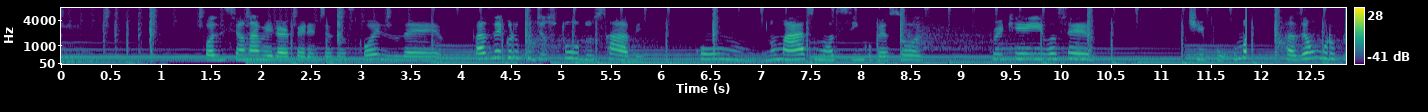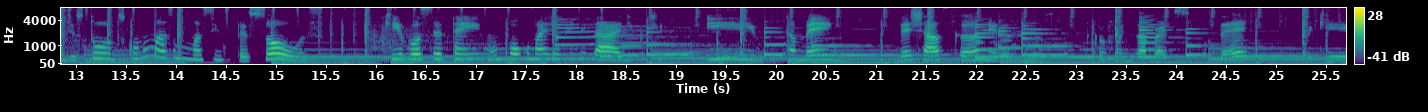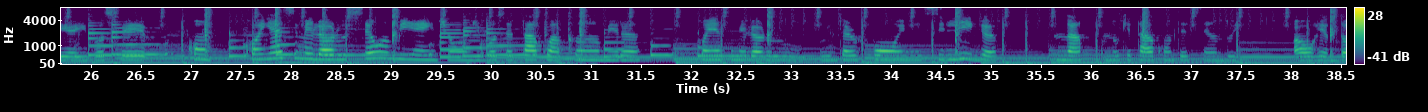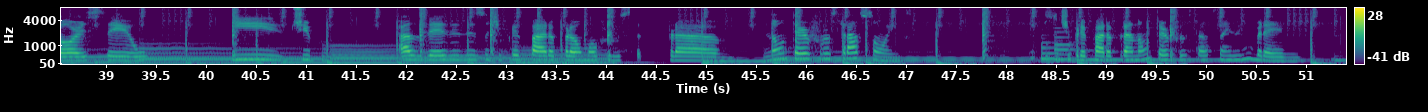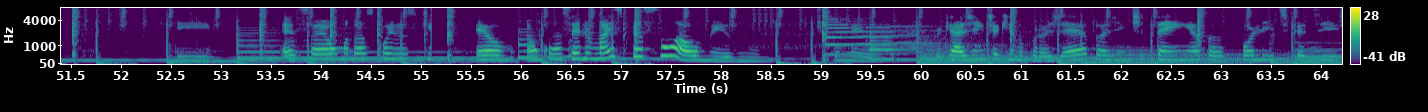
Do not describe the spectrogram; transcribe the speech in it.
posicionar melhor perante essas coisas é fazer grupo de estudo, sabe? Com no máximo umas cinco pessoas, porque aí você, tipo, uma, fazer um grupo de estudos com no máximo umas cinco pessoas que você tem um pouco mais de afinidade. Porque, e também deixar as câmeras e os microfones abertos se puder, porque aí você conhece melhor o seu ambiente onde você tá com a câmera, conhece melhor o, o interfone, se liga na, no que tá acontecendo ao redor seu. E tipo às vezes isso te prepara para uma frustra para não ter frustrações. Isso te prepara para não ter frustrações em breve. E essa é uma das coisas que é um, é um conselho mais pessoal mesmo porque a gente aqui no projeto a gente tem essa política de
